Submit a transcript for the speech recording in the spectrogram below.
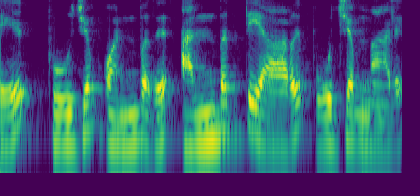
ഏഴ് പൂജ്യം ഒൻപത് അൻപത്തി ആറ് പൂജ്യം നാല്.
